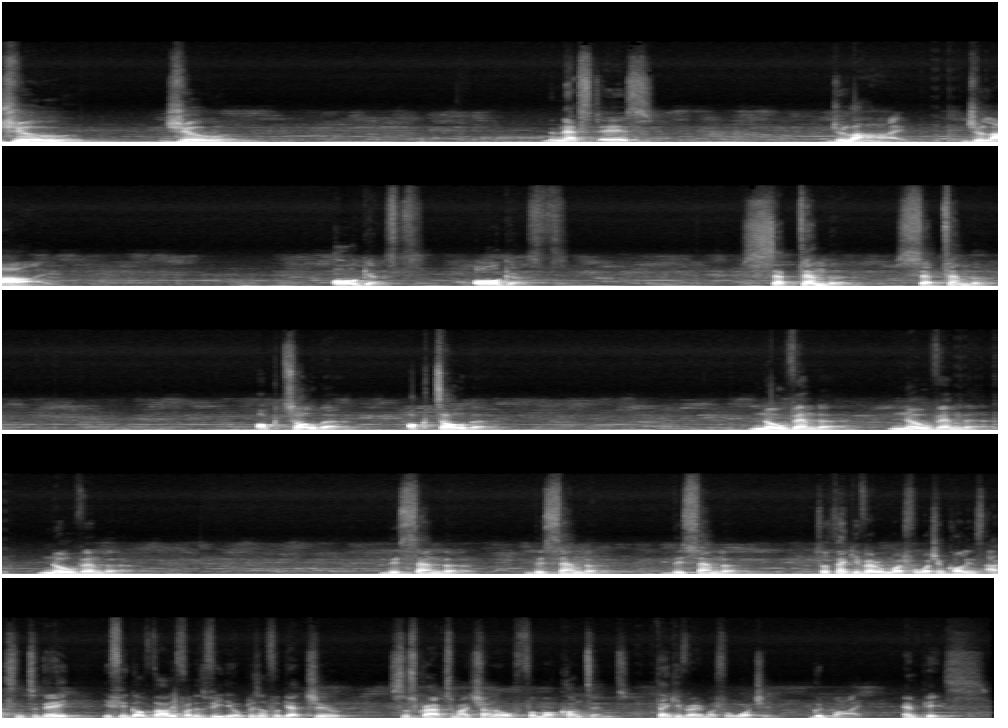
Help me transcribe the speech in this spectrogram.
June, June. The next is July, July. August, August. September, September. October, October. November, November, November. December, December, December. So thank you very much for watching Collins Accent today. If you got value for this video, please don't forget to subscribe to my channel for more content. Thank you very much for watching. Goodbye and peace.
